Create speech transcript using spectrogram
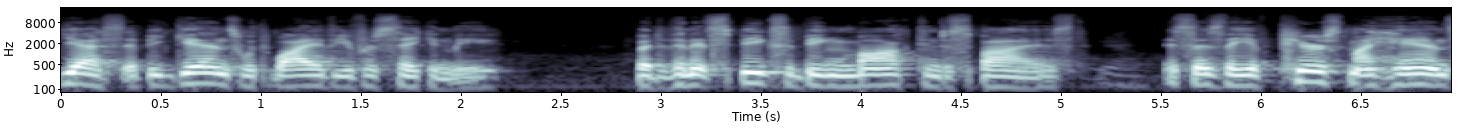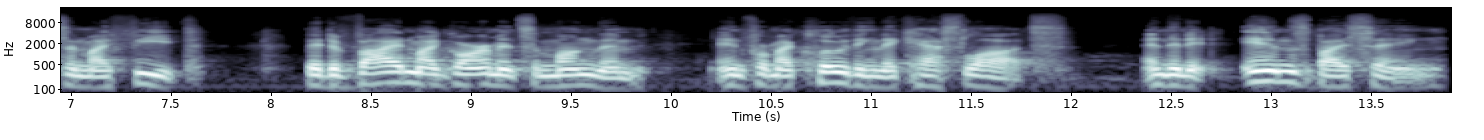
Yes, it begins with, Why have you forsaken me? But then it speaks of being mocked and despised. It says, They have pierced my hands and my feet. They divide my garments among them, and for my clothing they cast lots. And then it ends by saying,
